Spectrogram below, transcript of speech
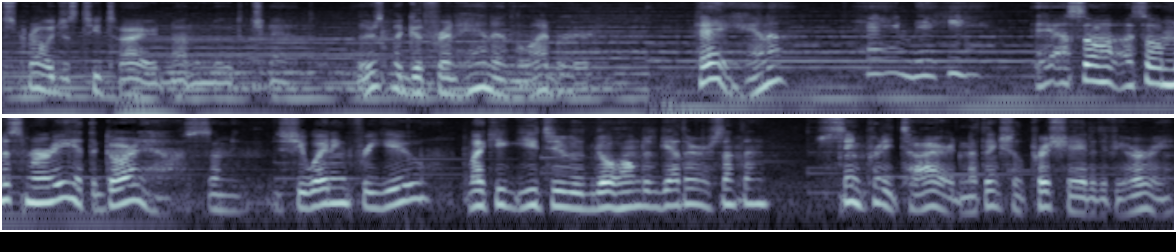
She's probably just too tired, not in the mood to chat. There's my good friend Hannah in the library. Hey, Hannah. Hey, Mickey. Hey, I saw I saw Miss Marie at the guardhouse. I mean, is she waiting for you? Like you you two would go home together or something? She seemed pretty tired, and I think she'll appreciate it if you hurry.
